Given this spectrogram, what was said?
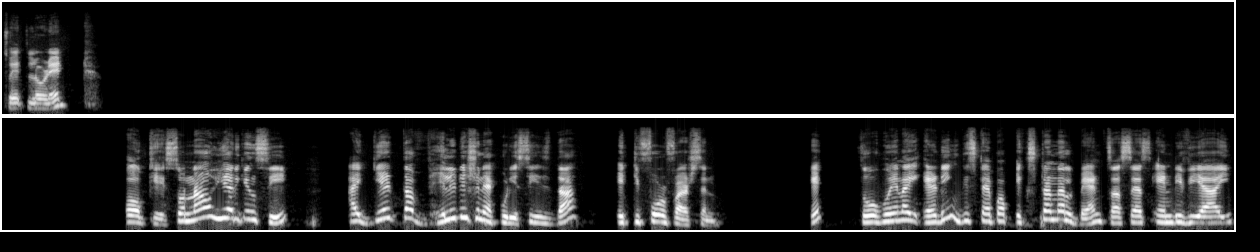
So it loaded. Okay, so now here you can see I get the validation accuracy is the 84%. Okay, so when I adding this type of external band such as NDVI,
